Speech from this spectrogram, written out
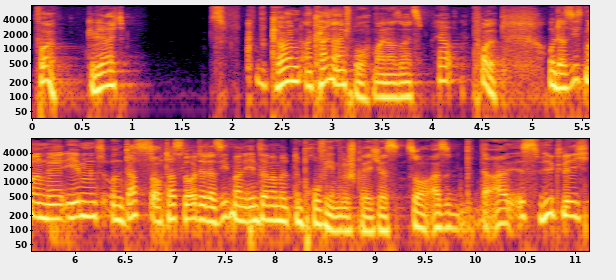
Voll, gib dir recht. Kein, kein Einspruch meinerseits. Ja. Voll. Und da sieht man mir eben, und das ist auch das, Leute, da sieht man eben, wenn man mit einem Profi im Gespräch ist. So, also da ist wirklich,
